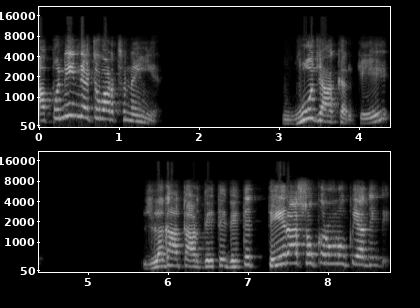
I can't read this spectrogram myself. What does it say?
अपनी नेटवर्थ नहीं है, वो जाकर के लगातार देते देते तेरह सौ करोड़ रुपया दे दे।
